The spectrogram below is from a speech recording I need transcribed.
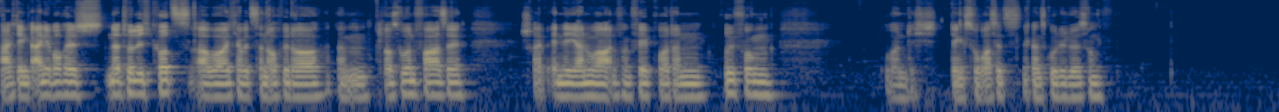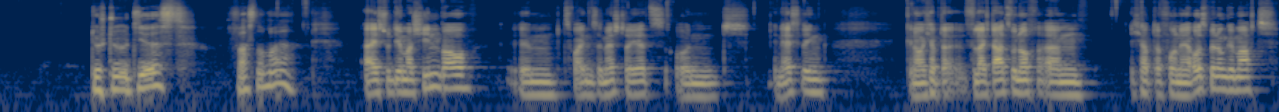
ja, ich denke, eine Woche ist natürlich kurz, aber ich habe jetzt dann auch wieder Klausurenphase. Schreibe Ende Januar, Anfang Februar dann Prüfungen. Und ich denke, so war es jetzt eine ganz gute Lösung. Du studierst was nochmal? Äh, ich studiere Maschinenbau im zweiten Semester jetzt und in Esslingen. Genau, ich habe da vielleicht dazu noch, ähm, ich habe davor eine Ausbildung gemacht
